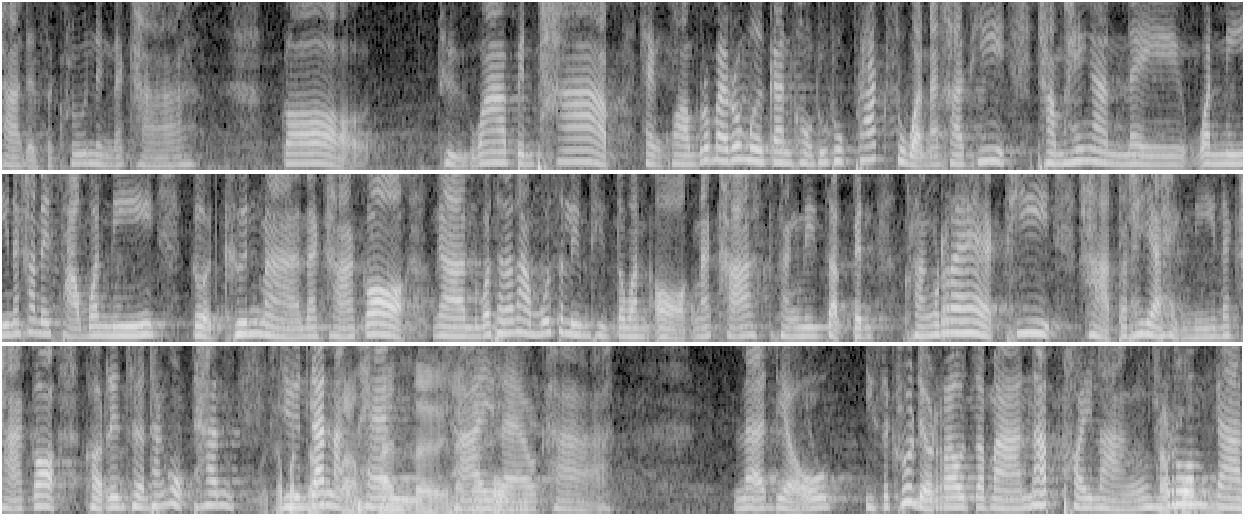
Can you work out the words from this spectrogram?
ค่ะเดี๋ยวสักครู่หนึ่งนะคะ ก็ถือว่าเป็นภาพแห่งความร่วมไมือร่วมมือกันของทุกๆภาคส่วนนะคะ ที่ทำให้งานในวันนี้นะคะใน 3 วันนี้เกิดขึ้นมานะคะ ก็งานวัฒนธรรมมุสลิมถิ่นตะวันออกนะคะ ครั้งนี้จัดเป็นครั้งแรกที่หาดพัทยาแห่งนี้นะคะ ก็ขอเรียนเชิญทั้ง 6 ท่านนะครับยืนด้านหลังแทนประจำตามแท่นเลยนะครับใช่ผม แล้วค่ะ และเดี๋ยวอีกสักครู่เดี๋ยวเราจะมานับถอยหลังครับผม ร่วมกัน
